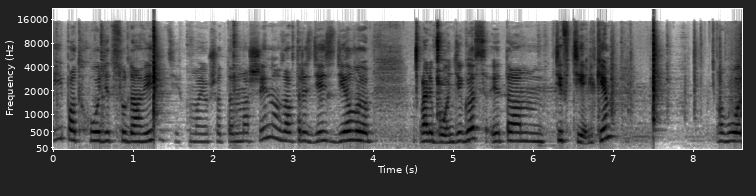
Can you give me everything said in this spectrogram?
и подходит сюда. Видите, мою шатан-машину. Завтра здесь сделаю альбондигас. Это тефтельки. Вот.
